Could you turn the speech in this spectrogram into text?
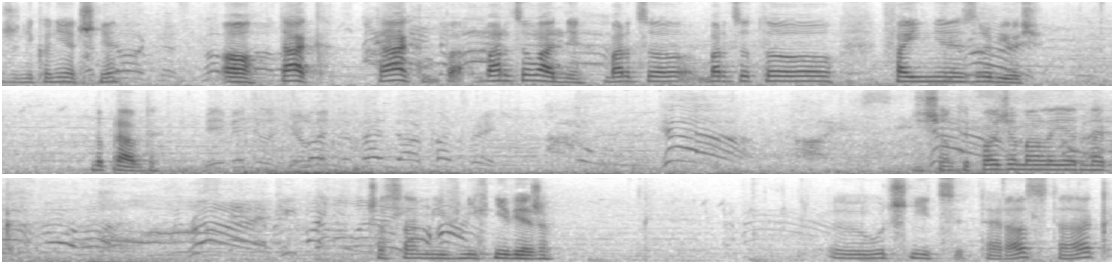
Może niekoniecznie. O, tak, tak, ba bardzo ładnie. Bardzo, bardzo to fajnie zrobiłeś. Doprawdy. dziesiąty poziom, ale jednak czasami w nich nie wierzę. Y, Łucznicy teraz, tak.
